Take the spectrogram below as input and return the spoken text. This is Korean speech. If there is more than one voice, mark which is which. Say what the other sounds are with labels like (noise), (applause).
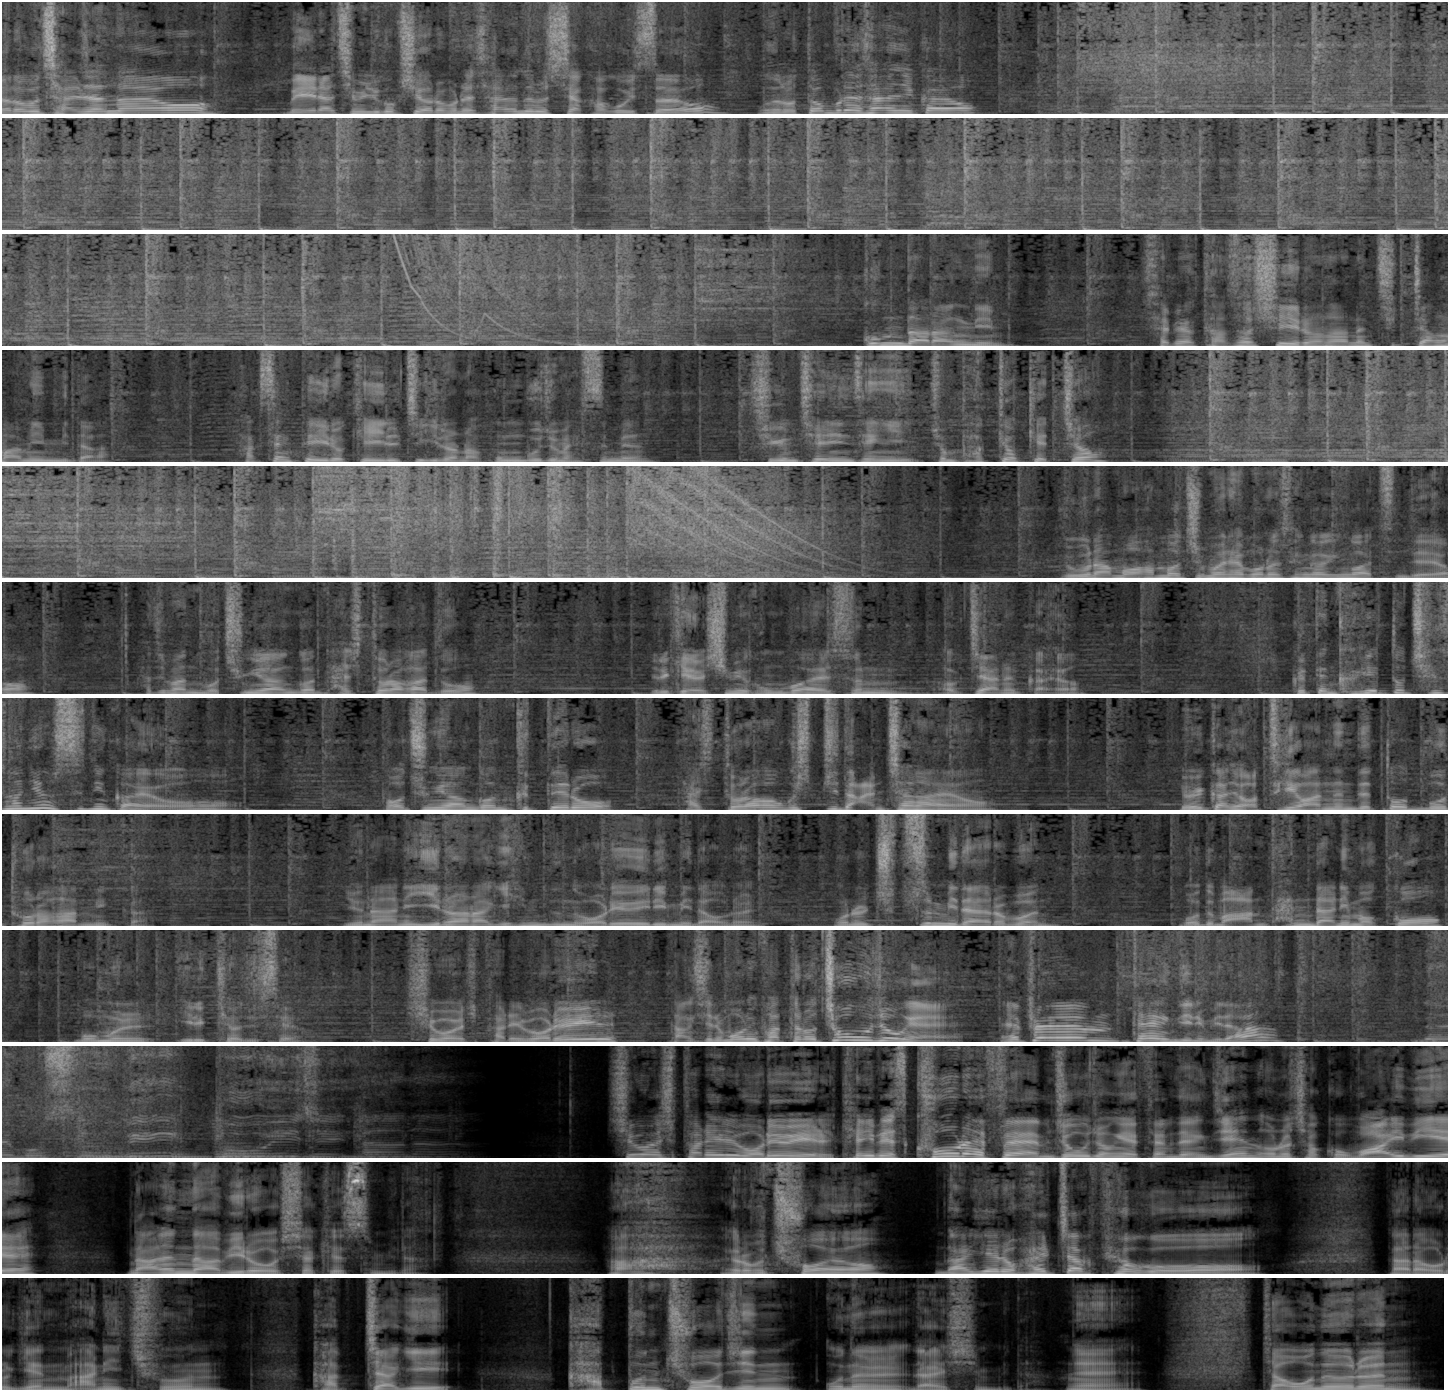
Speaker 1: 여러분 잘 잤나요? 매일 아침 7시 여러분의 사연으로 시작하고 있어요. 오늘 어떤 분의 사연일까요? 꿈다랑님, 새벽 5시에 일어나는 직장맘입니다. 학생 때 이렇게 일찍 일어나 공부 좀 했으면 지금 제 인생이 좀 바뀌었겠죠? 누구나 뭐 한 번쯤은 해보는 생각인 것 같은데요. 하지만 뭐 중요한 건 다시 돌아가도 이렇게 열심히 공부할 순 없지 않을까요? 그땐 그게 또 최선이었으니까요. 더 중요한 건 그때로 다시 돌아가고 싶지도 않잖아요. 여기까지 어떻게 왔는데 또 뭐 돌아갑니까? 유난히 일어나기 힘든 월요일입니다, 오늘. 오늘 춥습니다, 여러분. 모두 마음 단단히 먹고 몸을 일으켜주세요. 10월 18일 월요일 당신의 morning 파트너 조우종의 FM 대행진입니다. 10월 18일 월요일 KBS 쿨 FM 조우종의 FM 대행진 오늘 첫 곡 YB의 나는 나비로 시작했습니다. 아 여러분 추워요. 날개를 활짝 펴고 날아오르기엔 많이 추운 갑자기 가뿐 추워진 오늘 날씨입니다. 네. 자 오늘은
